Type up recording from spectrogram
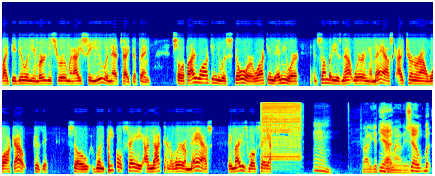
like they do in the emergency room and ICU and that type of thing. So if I walk into a store, walk into anywhere, and somebody is not wearing a mask, I turn around, and walk out because. So when people say I'm not going to wear a mask, they might as well say. Mm. Try to get the time out Yeah. of you. So, but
